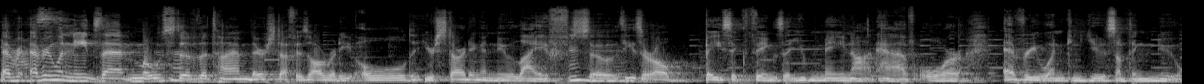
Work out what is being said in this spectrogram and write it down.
Every, everyone needs that. Most of the time, their stuff is already old. You're starting a new life. So these are all basic things that you may not have, or everyone can use something new.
